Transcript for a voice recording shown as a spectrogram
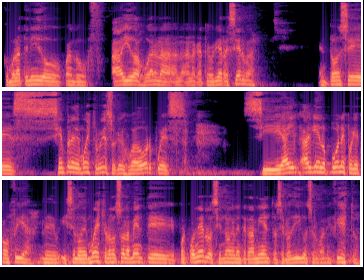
como la ha tenido cuando ha ido a jugar a la categoría reserva. Entonces, siempre demuestro eso, que el jugador, pues, si hay, alguien lo pone es porque confía, y se lo demuestro no solamente por ponerlo, sino en el entrenamiento, se lo digo, se lo manifiesto.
